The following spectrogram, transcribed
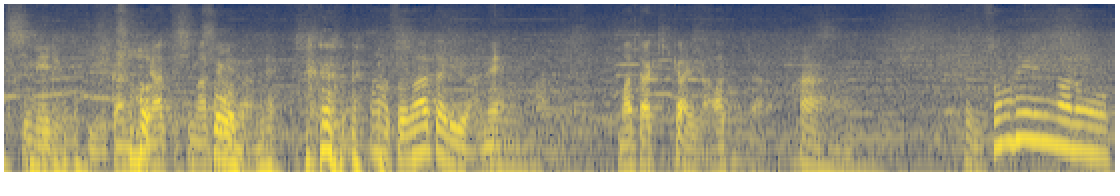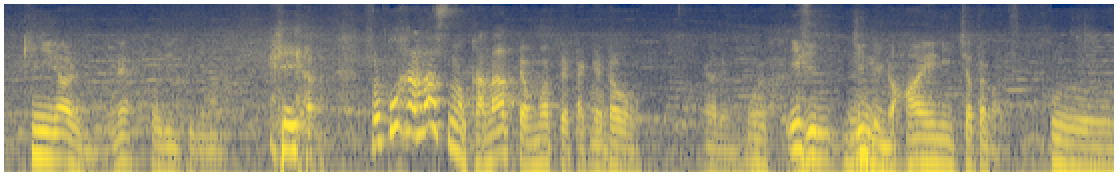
締めるっていう感じになってしまったけど。ね。まあそのあたりはね、あのまた機会があったら。はいはそうその辺があの気になるんだよね個人的にいいやそこ話すのかなって思ってたけど、いやでも人類の繁栄に行っちゃったからさ、うん。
